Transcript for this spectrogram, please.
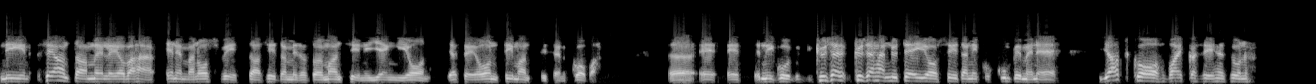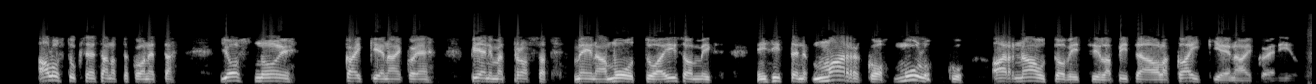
niin se antaa meille jo vähän enemmän osviittaa siitä, mitä tuo Mancinin jengi on. Ja se on timanttisen kova. et, et, niin kuin, kyse, kysehän nyt ei ole siitä, niin kuin kumpi menee jatkoon, vaikka siihen sun alustukseen sanottakoon, että jos noin kaikkien aikojen pienimmät prossat meinaa muuttua isommiksi, niin sitten Marko Mulkku Arnautovitsilla pitää olla kaikkien aikojen ilta.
